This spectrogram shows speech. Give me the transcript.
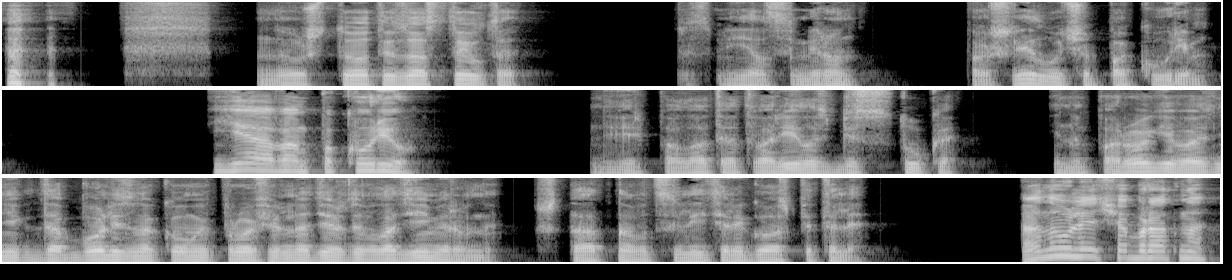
«Ну что ты застыл-то?» — рассмеялся Мирон. «Пошли лучше покурим». «Я вам покурю». Дверь палаты отворилась без стука, и на пороге возник до боли знакомый профиль Надежды Владимировны, штатного целителя госпиталя. «А ну, лечь обратно.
